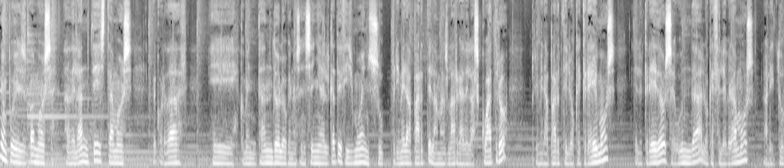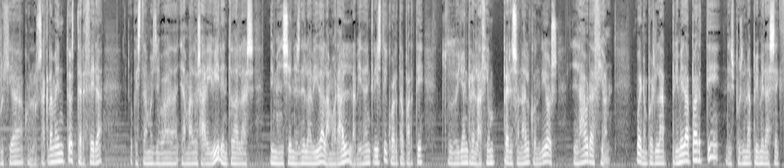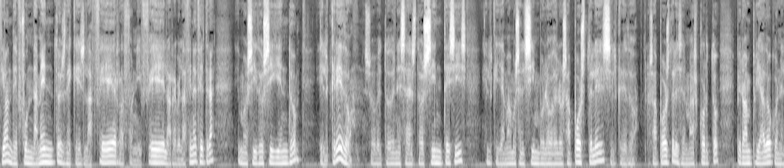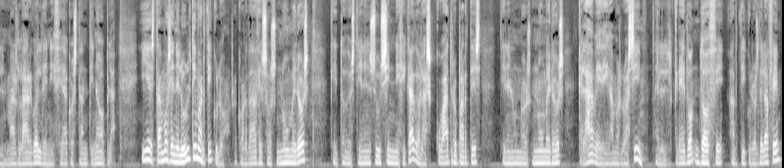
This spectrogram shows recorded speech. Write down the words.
Bueno, pues vamos adelante. Estamos, recordad, eh, comentando lo que nos enseña el catecismo en su primera parte, la más larga de las cuatro. Primera parte, lo que creemos, el credo. Segunda, lo que celebramos, la liturgia con los sacramentos. Tercera, lo que estamos llamados a vivir en todas las dimensiones de la vida, la moral, la vida en Cristo. Y cuarta parte, todo ello en relación personal con Dios, la oración. Bueno, pues la primera parte, después de una primera sección de fundamentos de qué es la fe, razón y fe, la revelación, etcétera, hemos ido siguiendo el credo, sobre todo en esas dos síntesis, el que llamamos el símbolo de los apóstoles, el credo de los apóstoles, el más corto, pero ampliado con el más largo, el de Nicea Constantinopla. Y estamos en el último artículo. Recordad esos números que todos tienen su significado, las cuatro partes tienen unos números clave, digámoslo así. El credo, 12 artículos de la fe.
